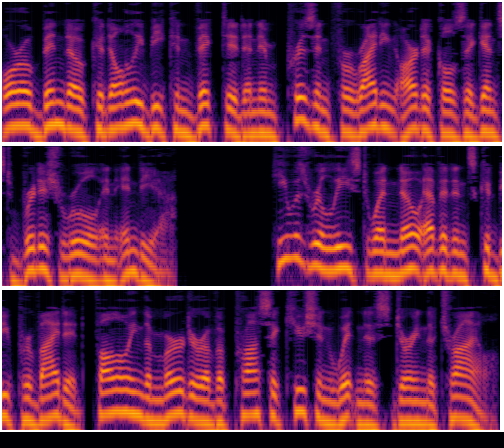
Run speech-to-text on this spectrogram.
Aurobindo could only be convicted and imprisoned for writing articles against British rule in India. He was released when no evidence could be provided, following the murder of a prosecution witness during the trial.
